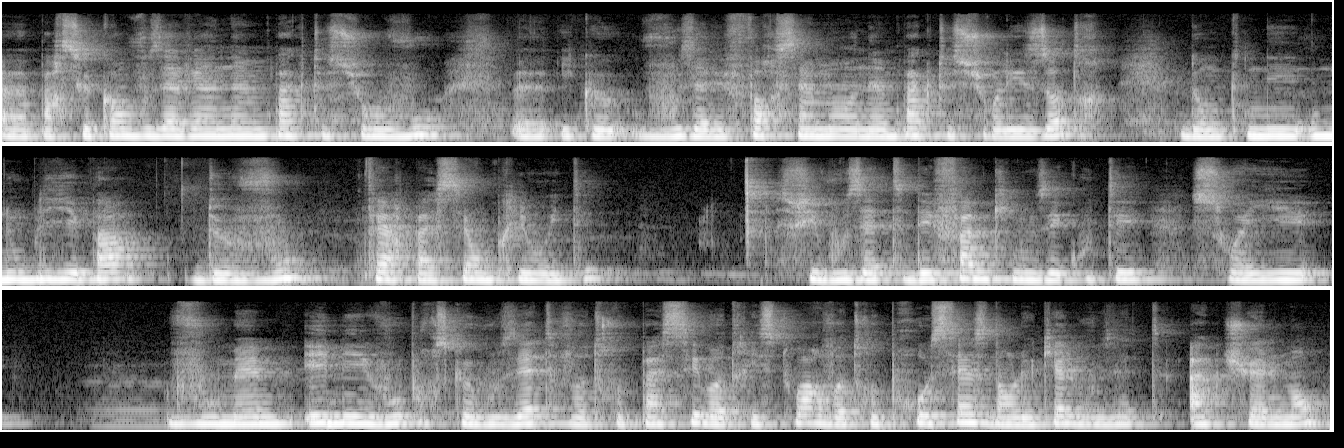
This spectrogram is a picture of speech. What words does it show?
euh, parce que quand vous avez un impact sur vous euh, et que vous avez forcément un impact sur les autres, donc n'oubliez pas de vous faire passer en priorité. Si vous êtes des femmes qui nous écoutez, soyez vous-même, aimez-vous pour ce que vous êtes, votre passé, votre histoire, votre process dans lequel vous êtes actuellement.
